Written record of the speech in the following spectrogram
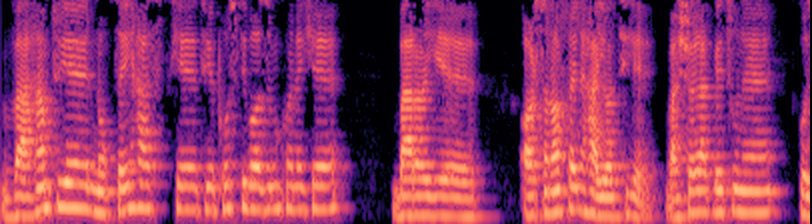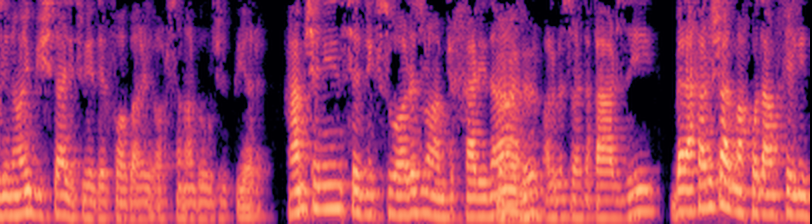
و هم توی نقطه ای هست که توی پستی بازی می‌کنه که برای آرسنال خیلی حیاتیه و شاید بتونه گزینه های بیشتری توی دفاع برای آرسنال به وجود بیاره. همچنین سدریک سوارز رو هم که خریدن بله. حالا به صورت قرضی. بالاخره شاید من خودم خیلی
